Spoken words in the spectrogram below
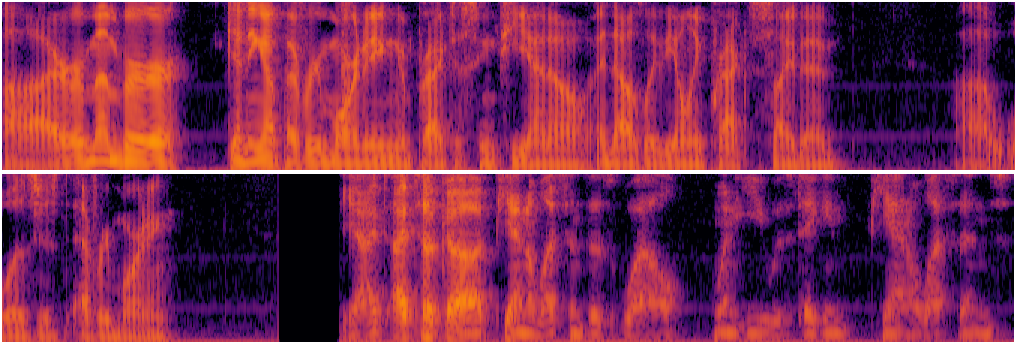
Uh, I remember getting up every morning and practicing piano, and that was like the only practice I did. Uh, was just every morning. Yeah, I, I took uh, piano lessons as well when he was taking piano lessons,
